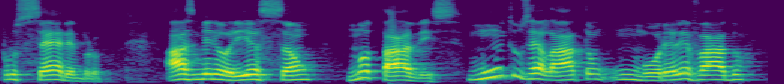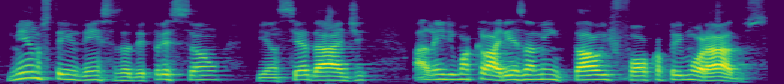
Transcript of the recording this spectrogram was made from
para o cérebro, as melhorias são notáveis. Muitos relatam um humor elevado, menos tendências à depressão e ansiedade, além de uma clareza mental e foco aprimorados.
